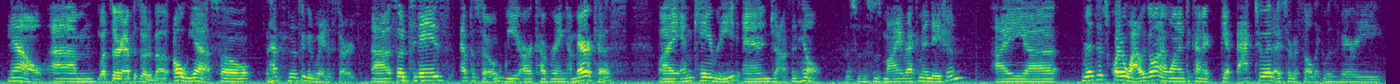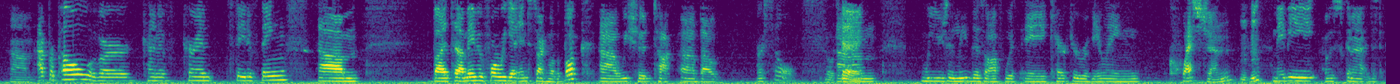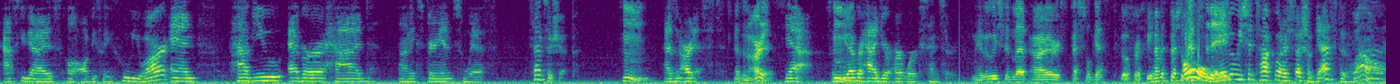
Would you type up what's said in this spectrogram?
Now, um, What's our episode about? Oh yeah, so that's a good way to start. Uh, so today's episode, we are covering Americus by M.K. Reed and Jonathan Hill. So this was my recommendation. I uh, read this quite a while ago, and I wanted to kind of get back to it. I sort of felt like it was very um, apropos of our kind of current state of things. Um, but uh, maybe before we get into talking about the book, uh, we should talk about ourselves. Okay. Um, we usually lead this off with a character revealing question. hmm Maybe I was going to just ask you guys, well, obviously, who you are, and have you ever had an experience with censorship Hmm. as an artist? As an artist, Yeah. So have you Hmm. ever had your artwork censored? maybe we should let our special guest go first. We have a special guest Oh, today. maybe we should talk about our special guest as well.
